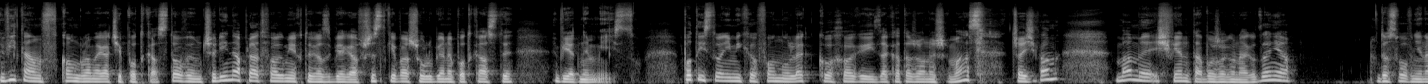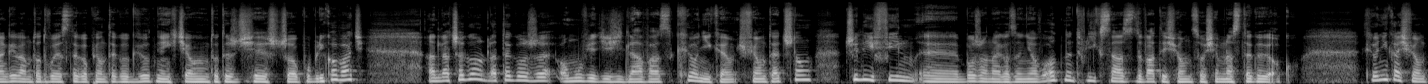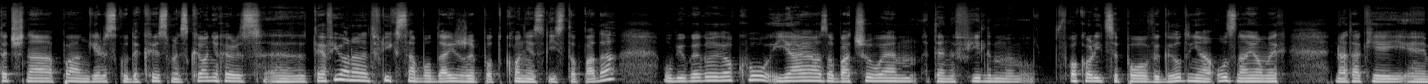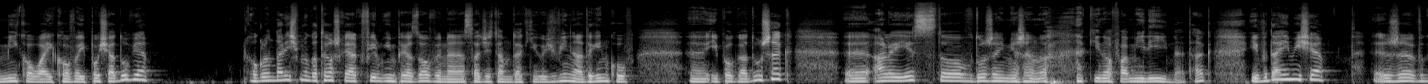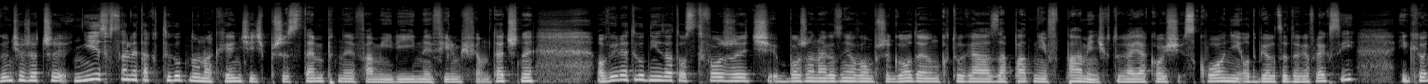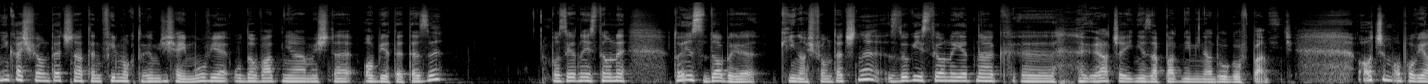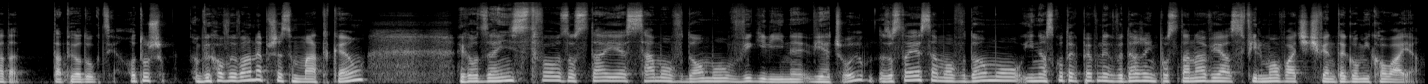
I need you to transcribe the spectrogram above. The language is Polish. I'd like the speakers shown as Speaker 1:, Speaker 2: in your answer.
Speaker 1: Witam w konglomeracie podcastowym, czyli na platformie, która zbiera wszystkie Wasze ulubione podcasty w jednym miejscu. Po tej stronie mikrofonu lekko chory i zakatarzony Szymas. Cześć Wam. Mamy święta Bożego Narodzenia. Dosłownie nagrywam to 25 grudnia i chciałem to też dzisiaj jeszcze opublikować. A dlaczego? Dlatego, że omówię dziś dla Was kronikę świąteczną, czyli film e, bożonarodzeniowy od Netflixa z 2018 roku. Kronika świąteczna, po angielsku The Christmas Chronicles, e, trafiła na Netflixa bodajże pod koniec listopada ubiegłego roku. Ja zobaczyłem ten film w okolicy połowy grudnia u znajomych na takiej e, mikołajkowej posiadówie. Oglądaliśmy go troszkę jak film imprezowy na zasadzie tam do jakiegoś wina, drinków e, i pogaduszek, ale jest to w dużej mierze no, kino familijne. tak? I wydaje mi się, że w gruncie rzeczy nie jest wcale tak trudno nakręcić przystępny, familijny film świąteczny. O wiele trudniej za to stworzyć bożonarodzeniową przygodę, która zapadnie w pamięć, która jakoś skłoni odbiorcę do refleksji. I Kronika Świąteczna, ten film, o którym dzisiaj mówię, udowadnia, myślę, obie te tezy. Bo z jednej strony to jest dobre kino świąteczne, z drugiej strony jednak yy, raczej nie zapadnie mi na długo w pamięć. O czym opowiada ta produkcja? Otóż wychowywane przez matkę rodzeństwo zostaje samo w domu w wigilijny wieczór. Zostaje samo w domu i na skutek pewnych wydarzeń postanawia sfilmować świętego Mikołaja.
